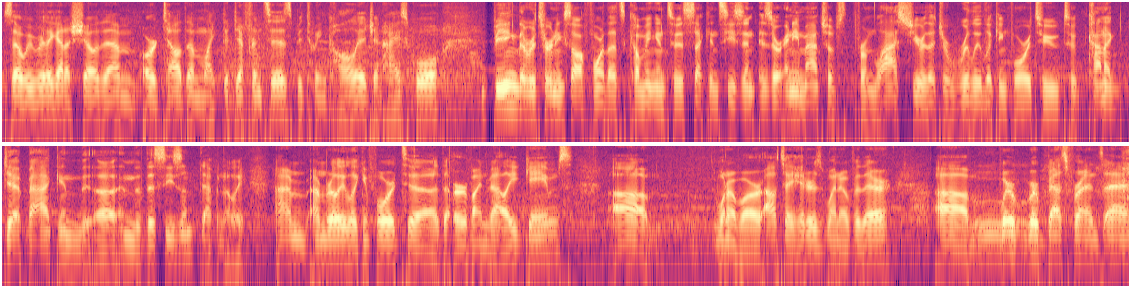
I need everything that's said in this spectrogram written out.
So we really got to show them or tell them like the differences between college and high school. Being the returning sophomore that's coming into his second season, is there any matchups from last year that you're really looking forward to to kind of get back in the, uh, in the, this season? Definitely. I'm, I'm really looking forward to uh, the Irvine Valley games. Um, one of our outside hitters went over there. Um, we're, we're best friends, and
